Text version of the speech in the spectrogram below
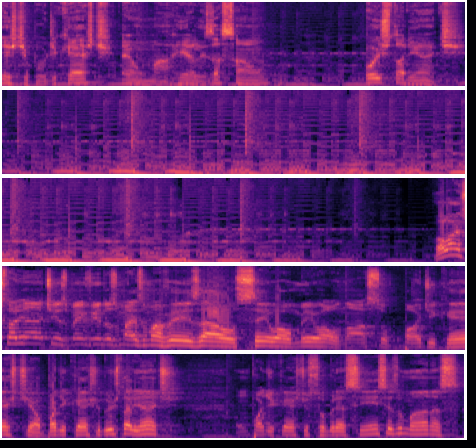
Este podcast é uma realização O Historiante. Olá, historiantes! Bem-vindos mais uma vez ao seu, ao meu, ao nosso podcast, ao podcast do Historiante. Um podcast sobre as ciências humanas,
